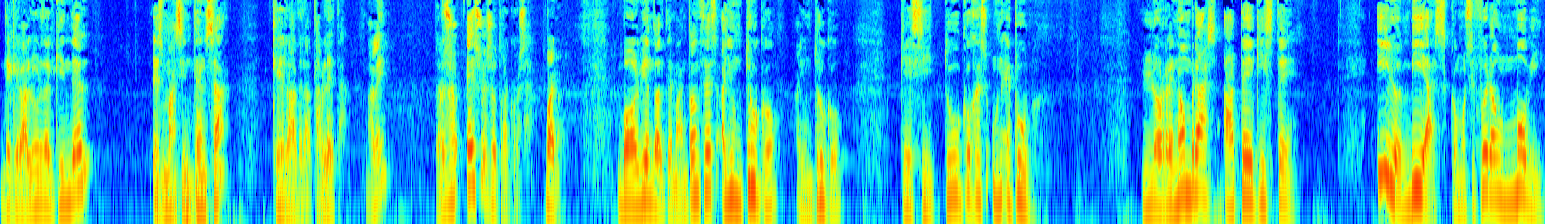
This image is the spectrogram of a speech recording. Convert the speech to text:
de que la luz del Kindle es más intensa que la de la tableta, ¿vale? Pero eso, eso es otra cosa. Bueno, volviendo al tema. Entonces, hay un truco, hay un truco, que si tú coges un EPUB lo renombras a TXT y lo envías como si fuera un móvil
